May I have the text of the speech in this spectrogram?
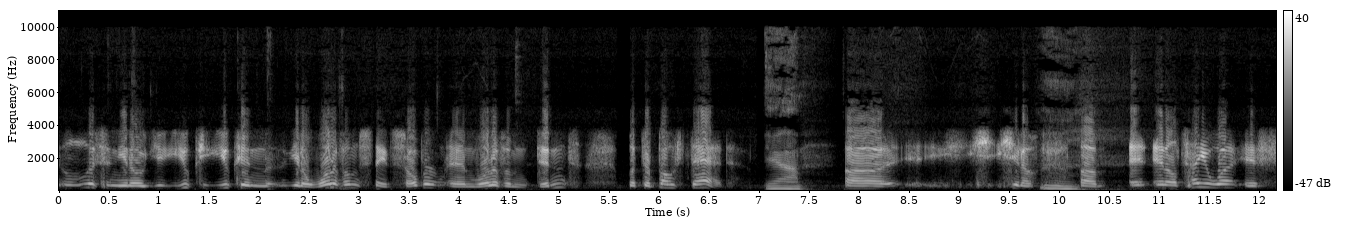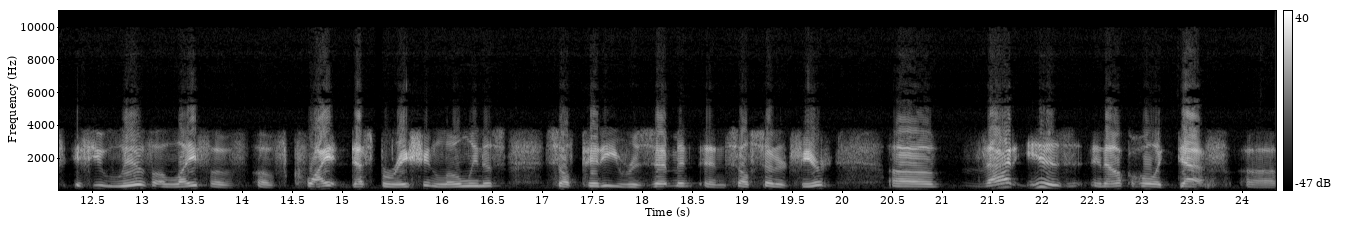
listen, you know, you you you can you know one of them stayed sober and one of them didn't, but they're both dead. Yeah. Uh, you know, mm. um, and, and I'll tell you what: if if you live a life of of quiet desperation, loneliness, self pity, resentment, and self centered fear, uh, that is an alcoholic death. Uh,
